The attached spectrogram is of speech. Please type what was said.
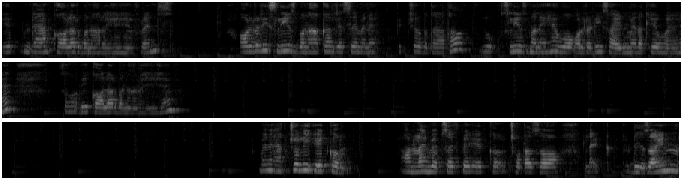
ये डैड कॉलर बना रहे हैं फ्रेंड्स ऑलरेडी स्लीव्स बनाकर, जैसे मैंने पिक्चर बताया था, जो स्लीव्स बने हैं, वो ऑलरेडी साइड में रखे हुए हैं। सो अभी कॉलर बना रहे हैं। मैंने एक्चुअली एक ऑनलाइन वेबसाइट पे एक छोटा सा लाइक डिज़ाइन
